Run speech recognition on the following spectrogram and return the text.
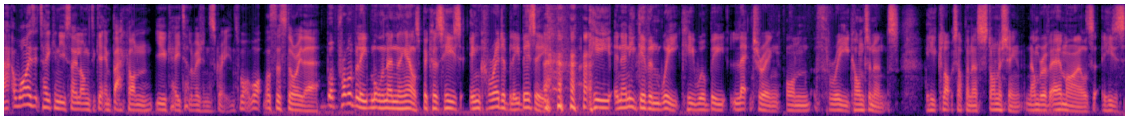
Uh, why has it taken you so long to get him back on UK television screens? What, what what's the story there? Well, probably more than anything else because he's incredibly busy. he, in any given week, he will be lecturing on three continents. He clocks up an astonishing number of air miles. He's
